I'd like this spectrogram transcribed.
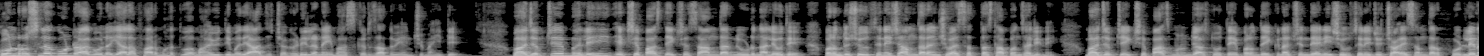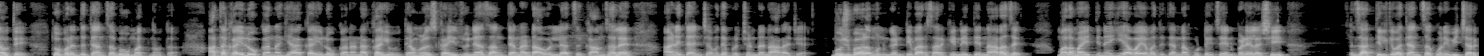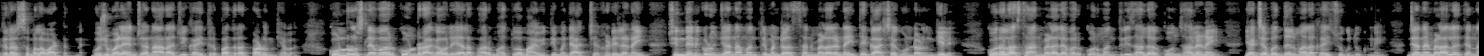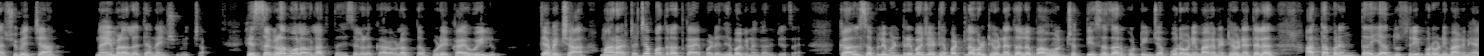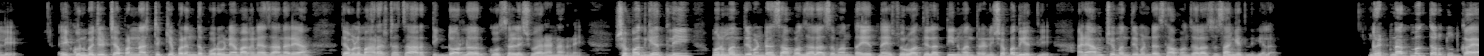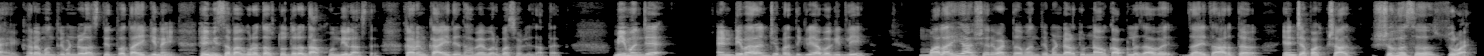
कोण रुसलं कोण रागवलं याला फार महत्त्व महायुतीमध्ये आजच्या घडीला नाही भास्कर जाधव यांची माहिती. भाजपचे भलेही एकशे पाच ते एकशे सहा आमदार निवडून आले होते परंतु शिवसेनेच्या आमदारांशिवाय सत्ता स्थापन झाली नाही. भाजपचे एकशे पाच म्हणून जास्त होते परंतु एकनाथ शिंदे यांनी शिवसेनेचे चाळीस आमदार फोडले नव्हते तोपर्यंत त्यांचं बहुमत नव्हतं. आता काही लोकांना घ्या काही लोकांना नका घेऊ त्यामुळेच काही जुन्या जाणत्यांना डावलल्याचं काम झालंय आणि त्यांच्यामध्ये प्रचंड नाराज आहे. भुजबळ मुनगंटीवार सारखे नेते नाराज आहेत. मला माहिती नाही की या वयामध्ये त्यांना कुठे चैन पडेल अशी जातील किंवा त्यांचा कोणी विचार करेल असं मला वाटत नाही. भुजबळ यांच्या नाराजी काहीतरी पदरात पाडून घ्यावं. कोण रुसल्यावर कोण रागावलं याला फार महत्त्व महायुतीमध्ये आजच्या घडीला नाही. शिंदेकडून ज्यांना मंत्रिमंडळात स्थान मिळालं नाही ते गाशा गुंडाळून गेले. कोणाला स्थान मिळाल्यावर कोण मंत्री झालं कोण झालं नाही याच्याबद्दल मला काही सुखदुःख नाही. ज्यांना मिळालं त्यांना शुभेच्छा नाही मिळालं त्यांनाही शुभेच्छा. हे सगळं बोलावं लागतं हे सगळं करावं लागतं. पुढे काय होईल? त्यापेक्षा महाराष्ट्राच्या पदरात काय पडेल हे बघणं गरजेचं आहे. काल सप्लिमेंटरी बजेट हे पटलावर ठेवण्यात आलं पाहून छत्तीस हजार कोटींच्या पुरवणी मागण्या ठेवण्यात आल्या आतापर्यंत या दुसरी पुरवणी मागणी आली आहे. एकूण बजेटच्या पन्नास टक्केपर्यंत पुरवण्या मागण्या जाणाऱ्या त्यामुळे महाराष्ट्राचा आर्थिक डॉलर कोसळल्याशिवाय राहणार नाही. शपथ घेतली म्हणून मंत्रिमंडळ स्थापन झालं असं म्हणता येत नाही. सुरुवातीला तीन मंत्र्यांनी शपथ घेतली आणि आमचे मंत्रिमंडळ स्थापन झालं असं सांगितलं गेलं. घटनात्मक तरतूद काय आहे? खरं मंत्रिमंडळ अस्तित्वात आहे की नाही? हे मी सभागृहात असतो तर दाखवून दिलं असतं. कारण कायदे धाब्यावर बसवले जात आहेत. मी म्हणजे अँटीवारांची प्रतिक्रिया बघितली. मलाही आश्चर्य वाटतं. मंत्रिमंडळातून नाव कापलं जावं जायचा अर्थ यांच्या पक्षात शहसह सुरू आहे.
